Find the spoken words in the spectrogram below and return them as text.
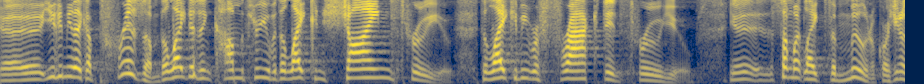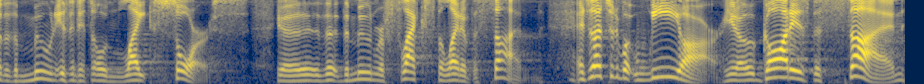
Uh, you can be like a prism. The light doesn't come through you, but the light can shine through you. The light can be refracted through you. you know, somewhat like the moon. Of course, you know that the moon isn't its own light source. You know, the, the moon reflects the light of the sun. And so that's sort of what we are. You know, God is the sun,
